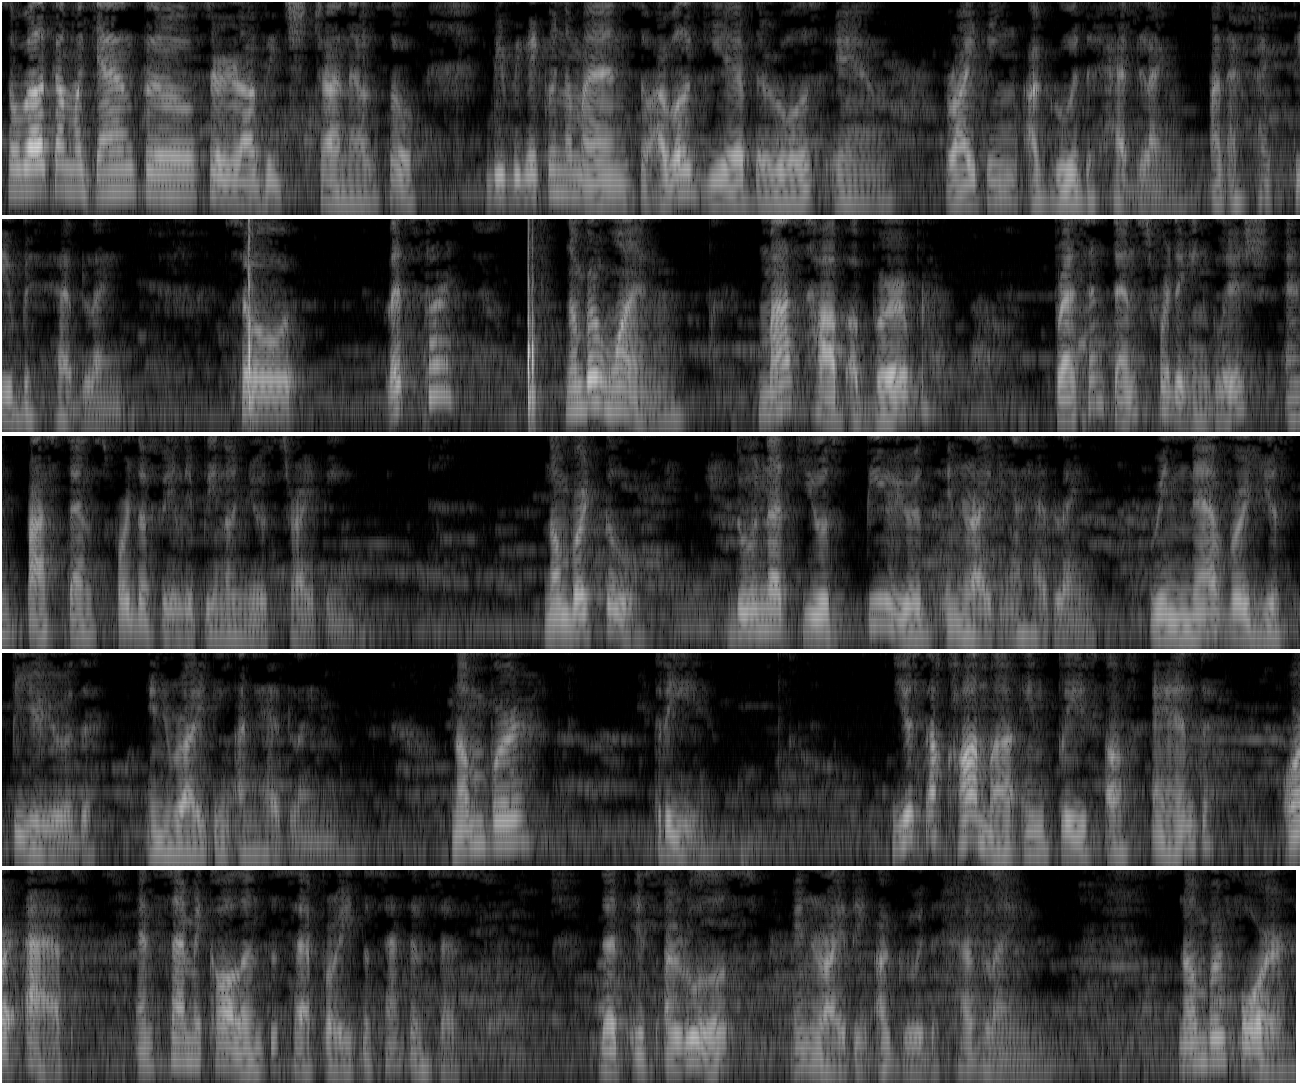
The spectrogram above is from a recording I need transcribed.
So, welcome again to Sir Ravage channel. So, bibigay ko naman, so I will give the rules in writing a good headline, an effective headline. So, let's start. Number one, must have a verb, present tense for the English, and past tense for the Filipino news writing. Number two, do not use period in writing a headline we never use period in writing a headline. Number 3. Use a comma in place of and or at and semicolon to separate the sentences. That is a rules in writing a good headline. Number 4.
